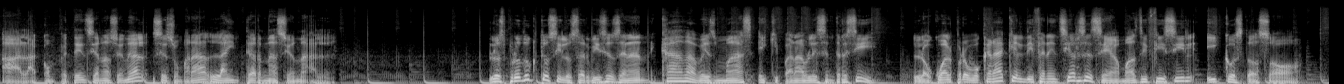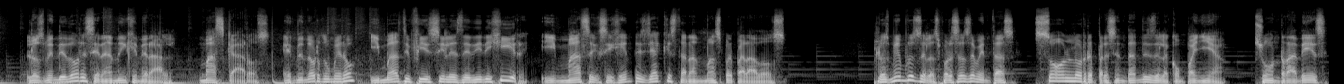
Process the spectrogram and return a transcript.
a la competencia nacional se sumará la internacional. Los productos y los servicios serán cada vez más equiparables entre sí, lo cual provocará que el diferenciarse sea más difícil y costoso. Los vendedores serán en general más caros, en menor número y más difíciles de dirigir y más exigentes ya que estarán más preparados. Los miembros de las fuerzas de ventas son los representantes de la compañía, su honradez,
